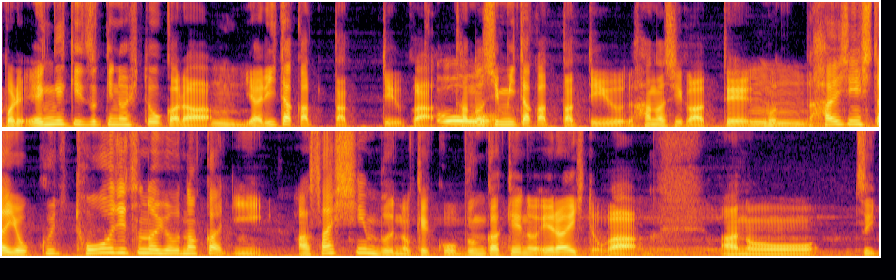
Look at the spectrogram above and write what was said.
ぱり演劇好きの人からうんやりたかったっていうか、おー楽しみたかったっていう話があって、うん配信した翌当日の夜中に朝日新聞の結構文化系の偉い人が、あのーツイ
